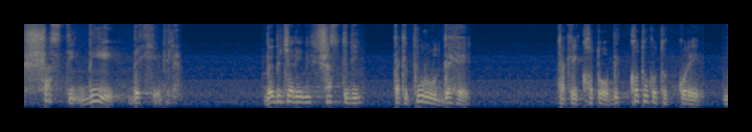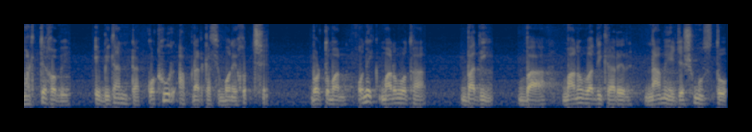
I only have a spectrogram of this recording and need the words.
শাস্তি দিয়ে দেখিয়ে দিলেন। বেবিচারিন শাস্তি দিয়ে তাকে পুরো দেহে, তাকে ক্ষত বিক্ষত কত করে মারতে হবে এই বিধানটা কঠোর আপনার কাছে মনে হচ্ছে? বর্তমান অনেক মানবতাবাদী বা মানবাধিকারের নামে যে সমস্ত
